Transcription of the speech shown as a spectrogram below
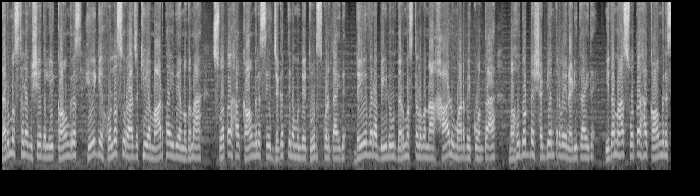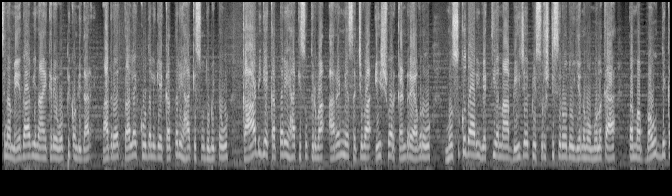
ಧರ್ಮಸ್ಥಳ ವಿಷಯದಲ್ಲಿ ಕಾಂಗ್ರೆಸ್ ಹೇಗೆ ಹೊಲಸು ರಾಜಕೀಯ ಮಾಡ್ತಾ ಇದೆ ಅನ್ನೋದನ್ನ ಸ್ವತಃ ಕಾಂಗ್ರೆಸ್ ಜಗತ್ತಿನ ಮುಂದೆ ತೋರಿಸ್ಕೊಳ್ತಾ ಇದೆ. ದೇವರ ಬೀಡು ಧರ್ಮಸ್ಥಳವನ್ನ ಹಾಳು ಮಾಡಬೇಕು ಅಂತ ಬಹುದೊಡ್ಡ ಷಡ್ಯಂತ್ರವೇ ನಡೀತಾ ಇದೆ. ಇದನ್ನ ಸ್ವತಃ ಕಾಂಗ್ರೆಸ್ಸಿನ ಮೇಧಾವಿ ನಾಯಕರೇ ಒಪ್ಪಿಕೊಂಡಿದ್ದಾರೆ. ಆದರೆ ತಲೆ ಕೂದಲಿಗೆ ಕತ್ತರಿ ಹಾಕಿಸುವುದು ಬಿಟ್ಟು ಕಾಡಿಗೆ ಕತ್ತರಿ ಹಾಕಿಸುತ್ತಿರುವ ಅರಣ್ಯ ಸಚಿವ ಈಶ್ವರ್ ಖಂಡ್ರೆ ಅವರು ಮುಸುಕುದಾರಿ ವ್ಯಕ್ತಿಯನ್ನ ಬಿಜೆಪಿ ಸೃಷ್ಟಿಸಿರೋದು ಎನ್ನುವ ಮೂಲಕ ತಮ್ಮ ಬೌದ್ಧಿಕ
